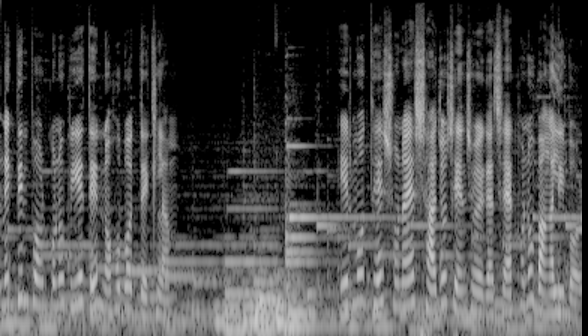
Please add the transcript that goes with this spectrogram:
অনেকদিন পর কোনো বিয়েতে নহবত দেখলাম। এর মধ্যে সোনায়ের সাজও চেঞ্জ হয়ে গেছে এখনও বাঙালি বর।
